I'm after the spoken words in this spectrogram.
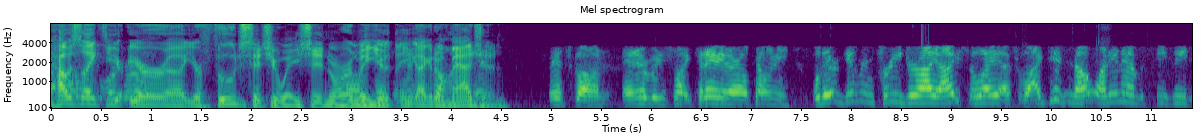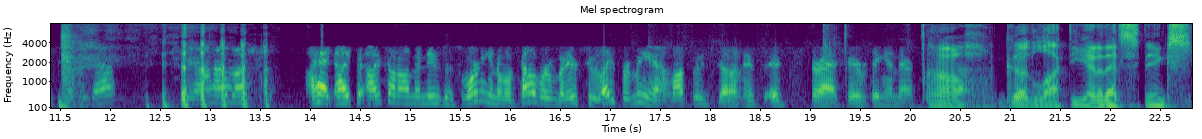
how's I went like to your your uh, your food situation, or Oh, like your, it's- it's I can gone. imagine. It's gone. And everybody's like, today they're all telling me, well, they're giving free dry ice away. I said, well, I didn't know. I didn't have a TV to tell me that. you know how much? I had I, I saw it on the news this morning in the motel room, but it's too late for me. My food's done. It's it's trash. Everything in there. Oh, good luck, Deanna. That stinks.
